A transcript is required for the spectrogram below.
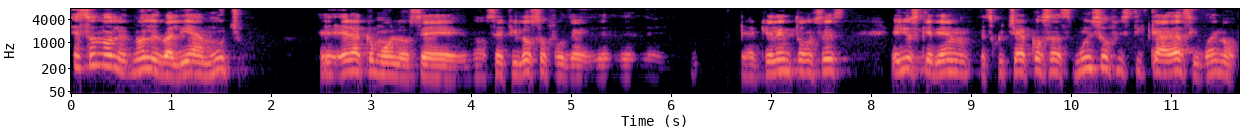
eso no les, no les valía mucho. E, era como los, eh, no sé, filósofos de, aquel entonces, ellos querían escuchar cosas muy sofisticadas y bueno,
